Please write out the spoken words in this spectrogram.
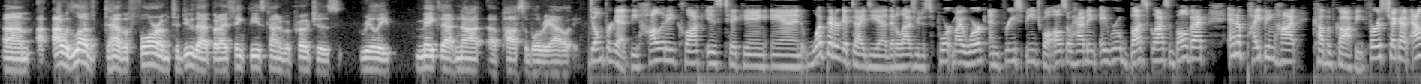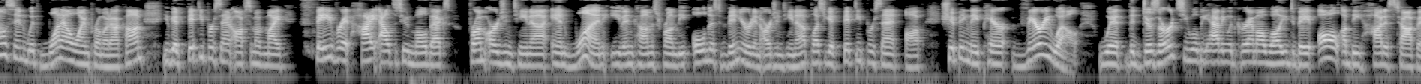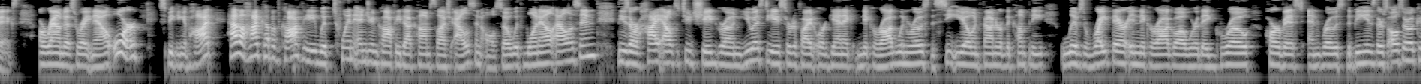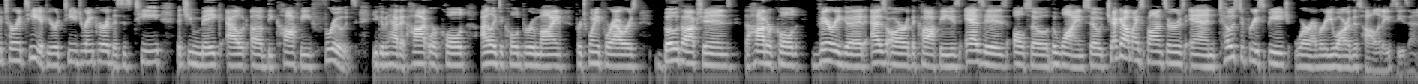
Um, I, I would love to have a forum to do that but i think these kind of approaches really make that not a possible reality. Don't forget, the holiday clock is ticking, and what better gift idea that allows you to support my work and free speech while also having a robust glass of Malbec and a piping hot cup of coffee? First, check out Alison with 1lwinepromo.com. You get 50% off some of my favorite high altitude Malbecs from Argentina, and one even comes from the oldest vineyard in Argentina. Plus, you get 50% off shipping. They pair very well with the desserts you will be having with grandma while you debate all of the hottest topics around us right now. Or, speaking of hot, have a hot cup of coffee with twinenginecoffee.com slash Alison, also with 1L Alison. These are high altitude shade grown, USDA certified organic Nicaraguan roast. The CEO and founder of the company lives right there in Nicaragua where they grow, harvest, and roast the beans. There's also a cascara tea. If you're a tea drinker, this is tea that you make out of the coffee fruits. You can have it hot or cold. I like to cold brew mine for 24 hours. Both options, the hot or cold, very good, as are the coffees, as is also the wine. So check out my sponsors and toast to free speech wherever you are this holiday season.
